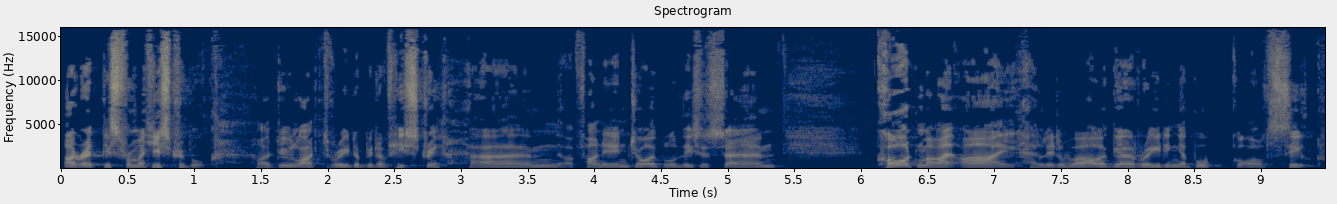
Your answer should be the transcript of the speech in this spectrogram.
I read this from a history book. I do like to read a bit of history. Um, I find it enjoyable. This has um, caught my eye a little while ago reading a book called Silk,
